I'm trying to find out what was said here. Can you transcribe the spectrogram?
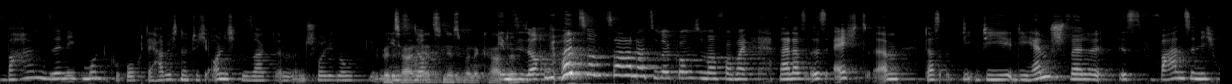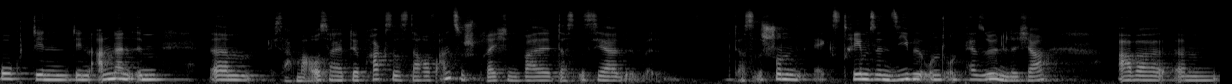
wahnsinnig Mundgeruch. Der habe ich natürlich auch nicht gesagt. Ähm, Entschuldigung. Ich bin Zahnärztin, jetzt meine Karte. Gehen Sie doch mal zum Zahnarzt oder kommen Sie mal vorbei. Nein, das ist echt, ähm, das, die, die, die Hemmschwelle ist wahnsinnig hoch, den, den anderen im, ähm, ich sag mal, außerhalb der Praxis darauf anzusprechen, weil das ist ja, das ist schon extrem sensibel und, und persönlich, ja. Aber ähm,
